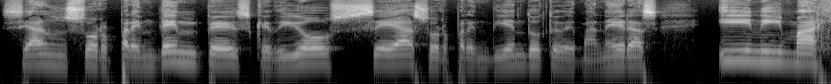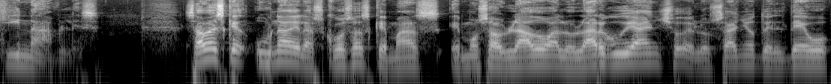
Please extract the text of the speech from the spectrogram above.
sean sorprendentes, que Dios sea sorprendiéndote de maneras inimaginables. Sabes que una de las cosas que más hemos hablado a lo largo y ancho de los años del Devo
